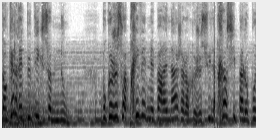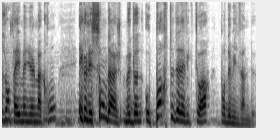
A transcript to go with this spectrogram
Dans quelle république sommes-nous? Pour que je sois privé de mes parrainages alors que je suis la principale opposante à Emmanuel Macron et que les sondages me donnent aux portes de la victoire pour 2022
